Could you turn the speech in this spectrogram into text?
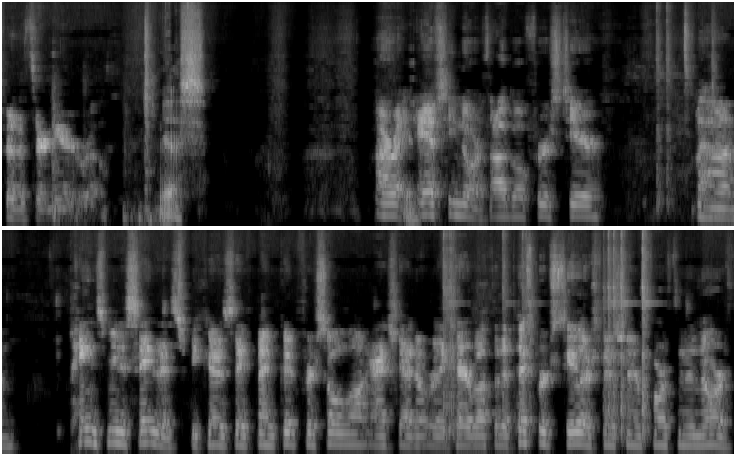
For the third year in a row. Yes. All right, AFC North. I'll go first here. Um, pains me to say this because they've been good for so long. Actually, I don't really care about them. The Pittsburgh Steelers finishing in fourth in the North.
